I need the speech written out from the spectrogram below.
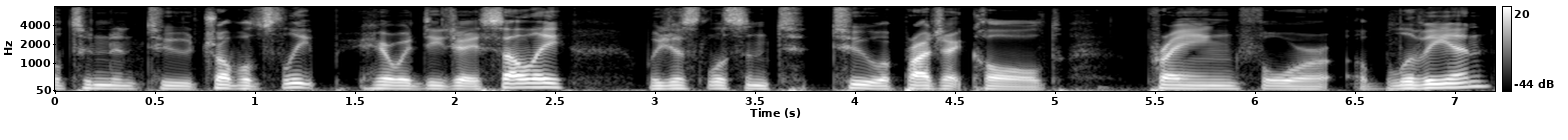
still tuned into Troubled Sleep here with DJ Sully. We just listened to a project called Praying for Oblivion.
